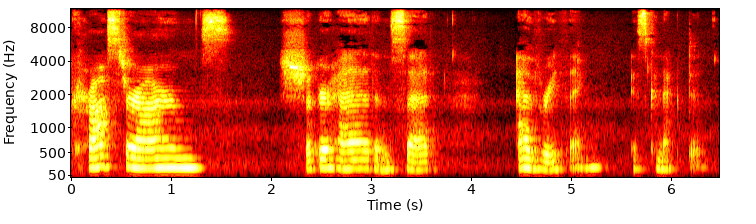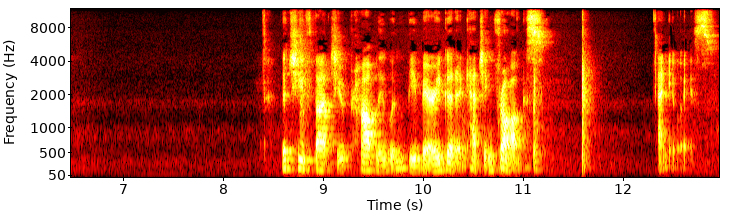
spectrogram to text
crossed her arms, shook her head, and said, Everything is connected. The chief thought she probably wouldn't be very good at catching frogs. Anyways.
